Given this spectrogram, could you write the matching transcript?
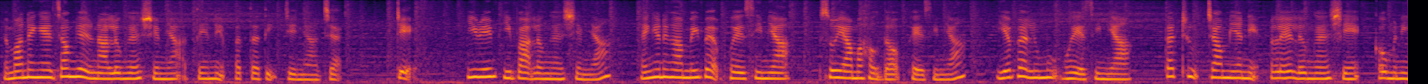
မြန်မာနိုင်ငံကြောင်းမြတ်ရတနာလုပ်ငန်းရှင်များအသင်းနဲ့ပတ်သက်သည့်ကြေညာချက်1 ပြည်ရင်းပြည်ပလုပ်ငန်းရှင်များနိုင်ငံတကာမိဘအဖွဲ့အစည်းများအစိုးရမဟုတ်သောအဖွဲ့အစည်းများရပ်ဘက်လူမှုအဖွဲ့အစည်းများတပ်ထုကြောင်းမြတ်နှင့်ပလဲလုပ်ငန်းရှင်ကုမ္ပဏီ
